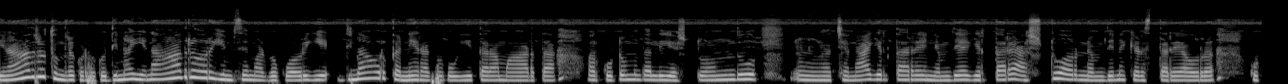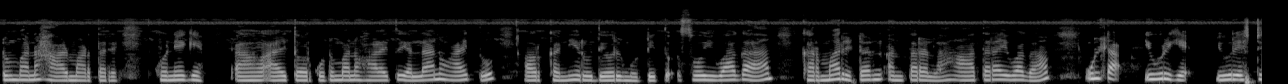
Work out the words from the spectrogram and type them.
ಏನಾದರೂ ತೊಂದರೆ ಕೊಡಬೇಕು. ದಿನ ಏನಾದರೂ ಅವ್ರಿಗೆ ಹಿಂಸೆ ಮಾಡಬೇಕು. ಅವರಿಗೆ ದಿನ ಅವ್ರು ಕಣ್ಣೀರು ಹಾಕಬೇಕು. ಈ ಥರ ಮಾಡ್ತಾ ಅವ್ರ ಕುಟುಂಬದಲ್ಲಿ ಎಷ್ಟೊಂದು ಚೆನ್ನಾಗಿರ್ತಾರೆ, ನೆಮ್ಮದಿಯಾಗಿರ್ತಾರೆ, ಅಷ್ಟು ಅವ್ರ ನೆಮ್ಮದಿನ ಕೆಡಿಸ್ತಾರೆ. ಅವರ ಕುಟುಂಬನ ಹಾಳು ಮಾಡ್ತಾರೆ. ಕೊನೆಗೆ ಆಯಿತು, ಅವ್ರ ಕುಟುಂಬನೂ ಹಾಳಾಯಿತು, ಎಲ್ಲನೂ ಆಯಿತು, ಅವ್ರ ಕಣ್ಣೀರು ದೇವ್ರಿಗೆ ಮುಟ್ಟಿತ್ತು. ಸೊ, ಇವಾಗ ಕರ್ಮ ರಿಟರ್ನ್ ಅಂತಾರಲ್ಲ, ಆ ಥರ ಇವಾಗ ಉಲ್ಟಾ ಇವರಿಗೆ ಇವ್ರು ಎಷ್ಟು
